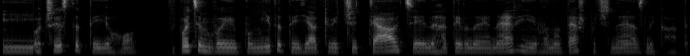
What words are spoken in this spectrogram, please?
і очистити його. Потім ви помітите, як відчуття цієї негативної енергії воно теж почне зникати.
